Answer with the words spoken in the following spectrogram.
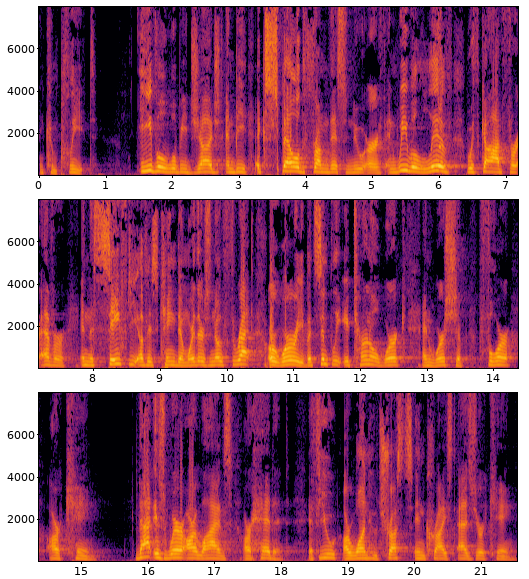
and complete. Evil will be judged and be expelled from this new earth, and we will live with God forever in the safety of His kingdom where there's no threat or worry, but simply eternal work and worship for our King. That is where our lives are headed if you are one who trusts in Christ as your King.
